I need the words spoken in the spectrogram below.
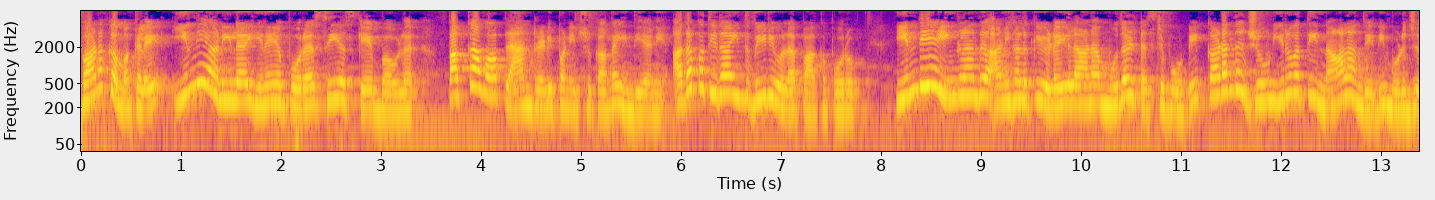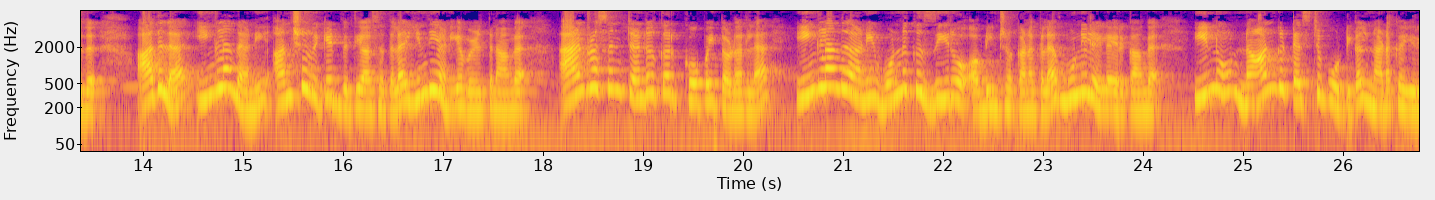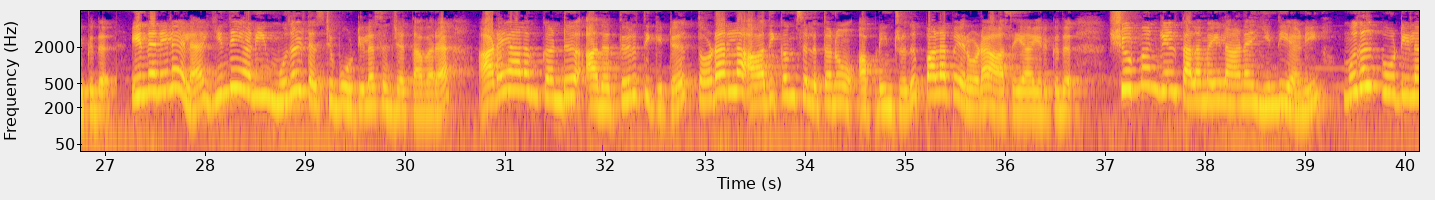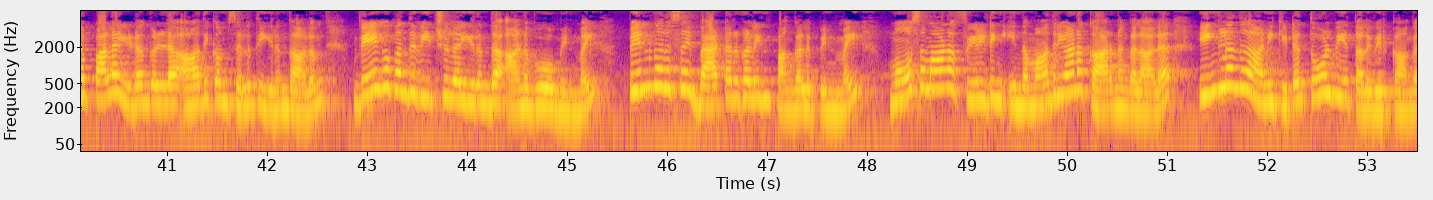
வணக்கம் மக்களே. இந்திய அணியில இணைய போற சிஎஸ்கே பவுலர் பக்காவா பிளான் ரெடி பண்ணிட்டு இருக்காங்க இந்திய அணி. அதை பத்தி தான் இந்த வீடியோல பார்க்க போறோம். இந்திய இங்கிலாந்து அணிகளுக்கு இடையிலான முதல் டெஸ்ட் போட்டி கடந்த ஜூன் இருபத்தி நாலாம் தேதி முடிஞ்சது. அதுல இங்கிலாந்து அணி அஞ்சு விக்கெட் வித்தியாசத்துல இந்திய அணியை வீழ்த்தினாங்க. ஆண்ட்ரசன் டெண்டுல்கர் கோப்பை தொடர்ல இங்கிலாந்து அணி ஒன்னுக்கு ஜீரோ அப்படின்ற கணக்குல முன்னிலையில இருக்காங்க. இன்னும் நான்கு டெஸ்ட் போட்டிகள் நடக்க இருக்குது. இந்த நிலையில இந்திய அணி முதல் டெஸ்ட் போட்டியில செஞ்ச தவற அடையாளம் கண்டு அதை திருத்திக்கிட்டு தொடர்ல ஆதிக்கம் செலுத்தணும் அப்படின்றது பல பேரோட ஆசையா இருக்குது. சுப்மன் கில் தலைமையிலான இந்திய அணி முதல் போட்டியில பல இடங்கள்ல ஆதிக்கம் செலுத்தி இருந்தாலும் வேகபந்து வீச்சுல இருந்த அனுபவமின்மை பின்வரிசை பேட்டர்களின் பங்களிப்பின்மை மோசமான ஃபீல்டிங் இந்த மாதிரியான காரணங்களால இங்கிலாந்து அணி கிட்ட தோல்வியை தழுவிருக்காங்க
